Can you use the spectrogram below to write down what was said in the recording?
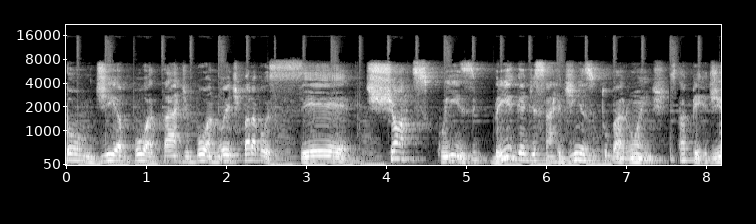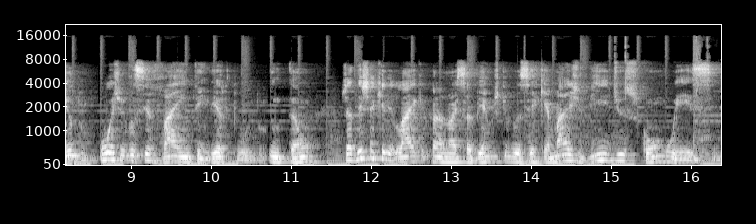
bom dia, boa tarde, boa noite para você. Short Squeeze, briga de sardinhas e tubarões. Está perdido? Hoje você vai entender tudo. Então, já deixa aquele like para nós sabermos que você quer mais vídeos como esse.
